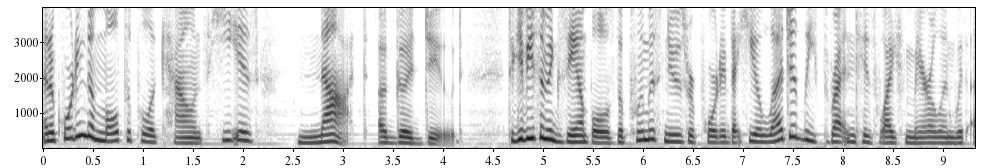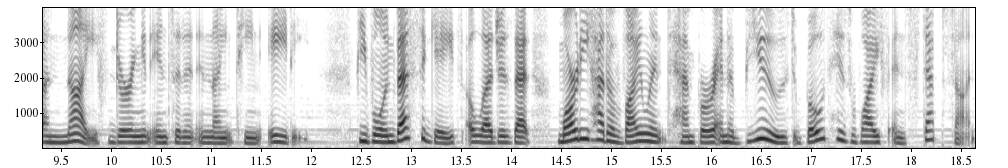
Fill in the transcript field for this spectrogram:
And according to multiple accounts, he is not a good dude. To give you some examples, the Plumas News reported that he allegedly threatened his wife Marilyn with a knife during an incident in 1980. People Investigates alleges that Marty had a violent temper and abused both his wife and stepson.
